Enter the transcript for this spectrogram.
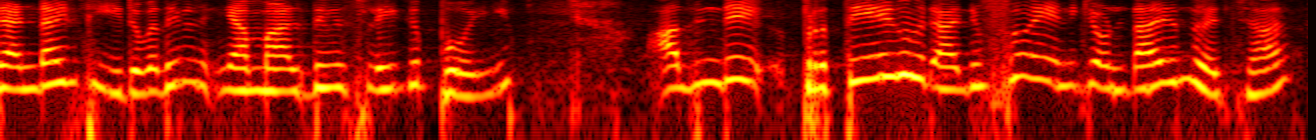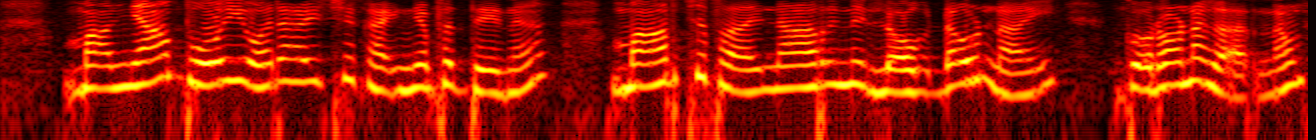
രണ്ടായിരത്തി ഇരുപതിൽ ഞാൻ മാലദ്വീപ്സിലേക്ക് പോയി. അതിന്റെ പ്രത്യേക ഒരു അനുഭവം എനിക്ക് ഉണ്ടായെന്ന് വെച്ചാൽ ഞാൻ പോയി ഒരാഴ്ച കഴിഞ്ഞപ്പോഴത്തേന് മാർച്ച് പതിനാറിന് ലോക്ക്ഡൗണായി കൊറോണ കാരണം.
